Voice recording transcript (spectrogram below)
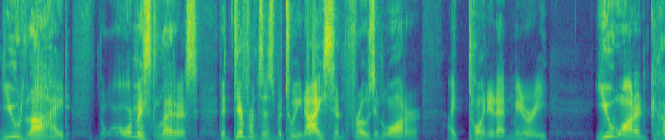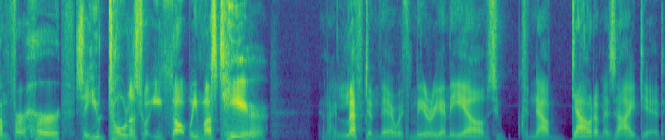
You lied, or misled us. The differences between ice and frozen water. I pointed at Mirri. You wanted to come for her, so you told us what you thought we must hear. And I left him there with Mirri and the elves, who could now doubt him as I did.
